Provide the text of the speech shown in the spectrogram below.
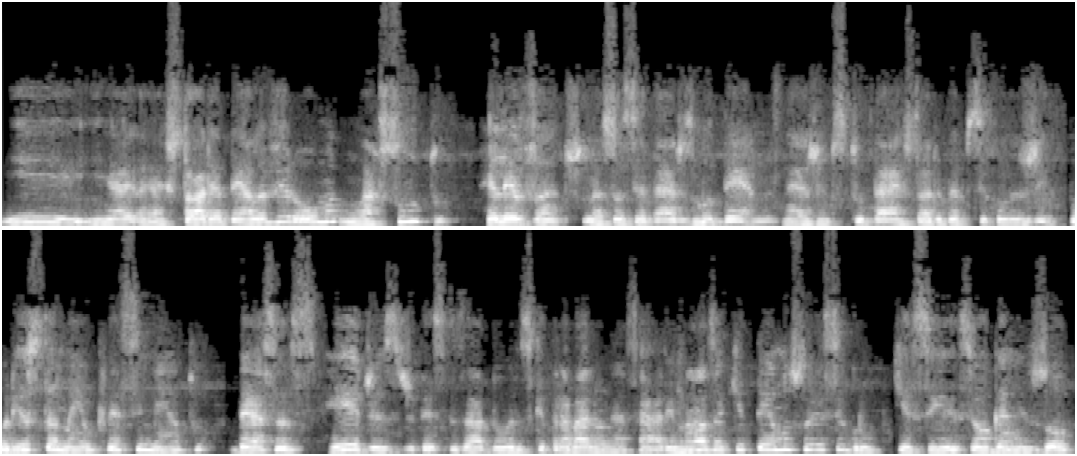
e, e a, a, história dela virou uma, um assunto relevante nas sociedades modernas, né? A gente estudar a história da psicologia. Por isso também o crescimento dessas redes de pesquisadores que trabalham nessa área. E nós aqui temos esse grupo que se, se organizou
